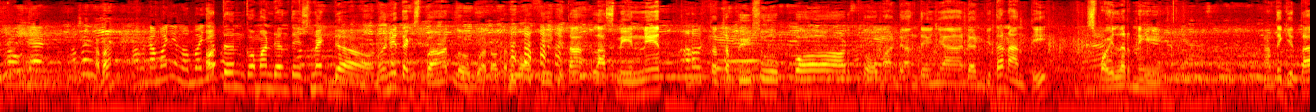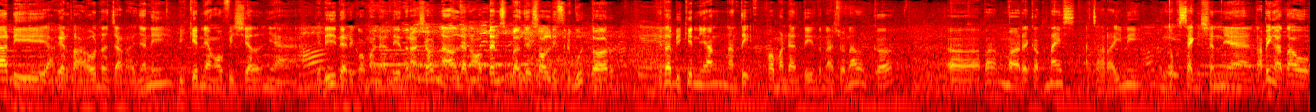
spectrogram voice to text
Raudan apa? Apa? namanya lombanya? Oten Komandante Smackdown. Oh, ini thanks banget loh buat Oten Coffee. Kita last minute Oke. tetap di support komandantenya dan kita nanti spoiler nih. Nanti kita di akhir tahun rencananya nih bikin yang officialnya. Oh, Jadi dari Komandante Internasional dan Oten sebagai sole distributor, Oke. kita bikin yang nanti Komandante Internasional ke eh, apa merecognize acara ini Oh, untuk gitu. sanctionnya. Tapi nggak tahu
